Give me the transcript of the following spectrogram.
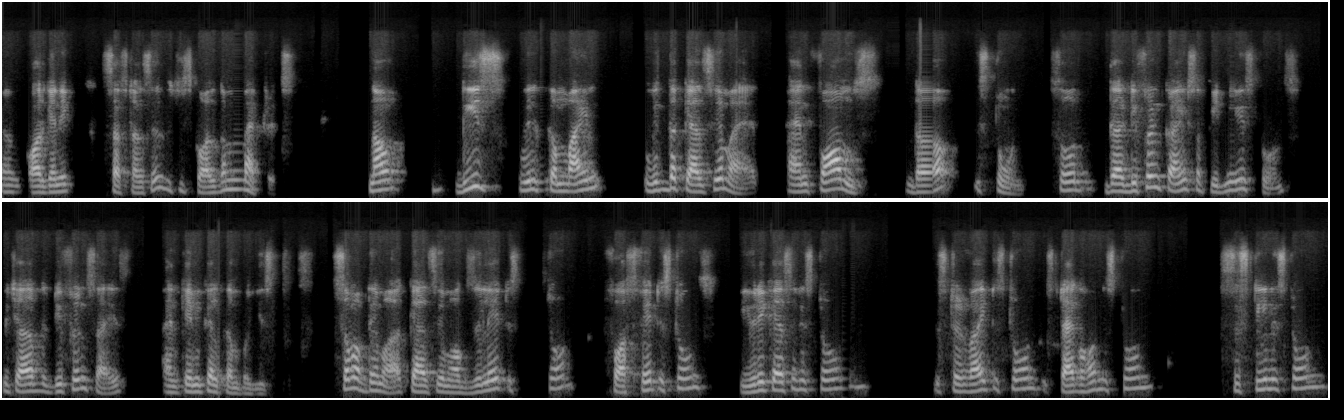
uh, organic substances, which is called the matrix. Now, these will combine with the calcium ion and forms the stone. So there are different kinds of kidney stones which are of different size and chemical compositions. Some of them are calcium oxalate stone, phosphate stones, uric acid stone, stearate stone, staghorn stone, cystine stone.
